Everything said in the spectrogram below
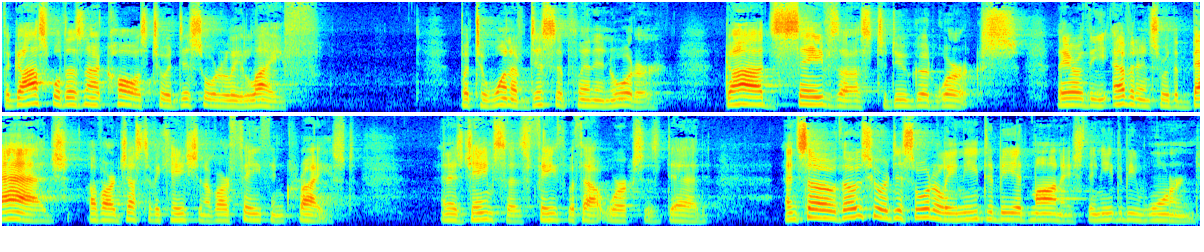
The gospel does not call us to a disorderly life, but to one of discipline and order. God saves us to do good works. They are the evidence or the badge of our justification, of our faith in Christ. And as James says, faith without works is dead. And so those who are disorderly need to be admonished, they need to be warned.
